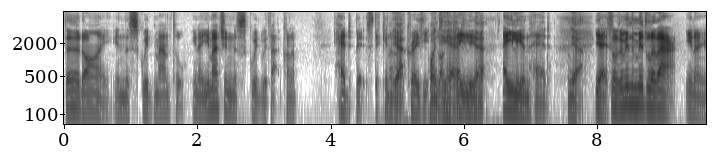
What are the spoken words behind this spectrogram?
third eye in the squid mantle. You know, you imagine the squid with that kind of head bit sticking up, Yeah, crazy pointy like head, alien yeah. alien head Yeah. yeah, sort of in the middle of that, you know,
